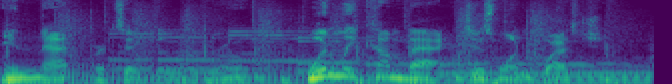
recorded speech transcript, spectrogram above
in that particular room? When we come back, just one question.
